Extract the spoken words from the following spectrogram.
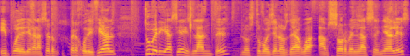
y puede llegar a ser perjudicial. Tuberías y aislantes. Los tubos llenos de agua absorben las señales.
